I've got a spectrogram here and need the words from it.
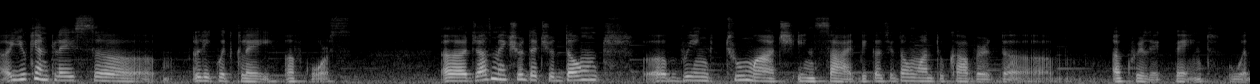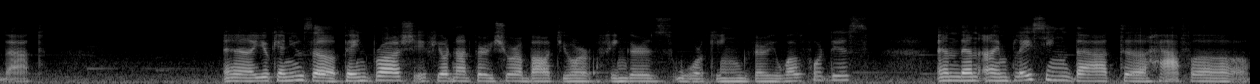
Uh, you can place uh, liquid clay of course uh, just make sure that you don't uh, bring too much inside because you don't want to cover the um, acrylic paint with that uh, you can use a paintbrush if you're not very sure about your fingers working very well for this. And then I'm placing that uh, half a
